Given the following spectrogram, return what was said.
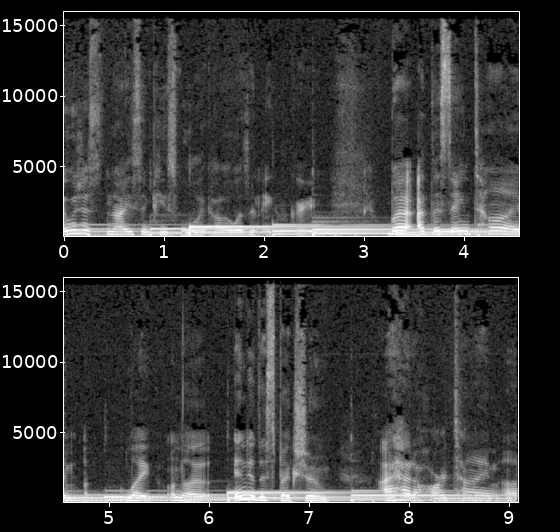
It was just nice and peaceful, like how it was in eighth grade. But at the same time, like on the end of the spectrum, I had a hard time um,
